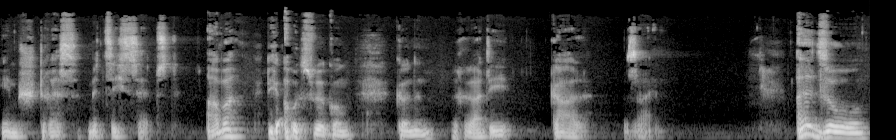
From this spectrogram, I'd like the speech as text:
im Stress mit sich selbst. Aber die Auswirkungen können radikal sein. Also,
